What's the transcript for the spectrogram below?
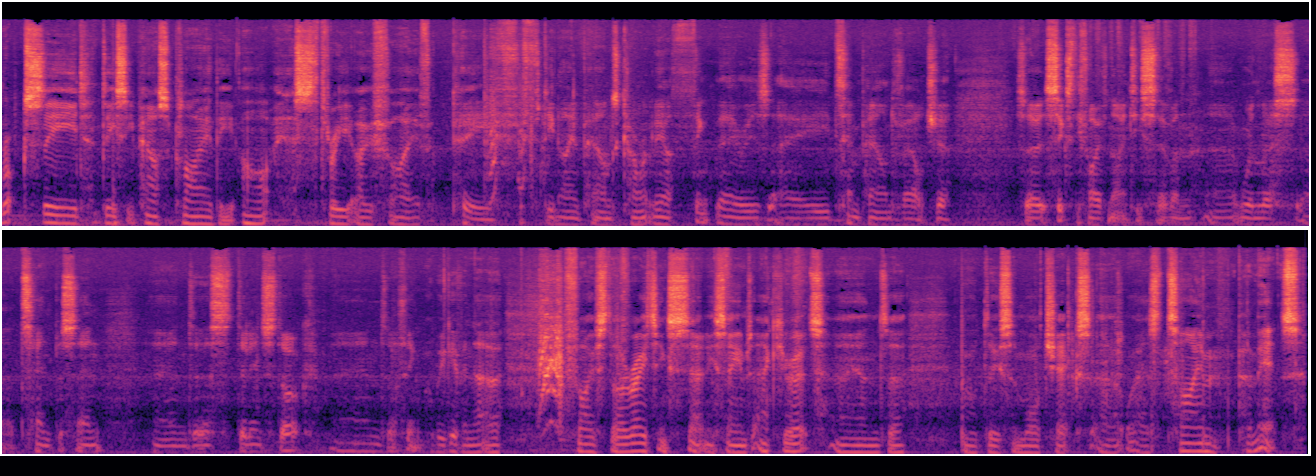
Rockseed DC power supply, the RS305P, £59 currently. I think there is a £10 voucher, so it's 65.97, uh, we're less uh, 10%, and uh, still in stock. And I think we'll be giving that a five star rating. Certainly seems accurate, and uh, we'll do some more checks uh, as time permits.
